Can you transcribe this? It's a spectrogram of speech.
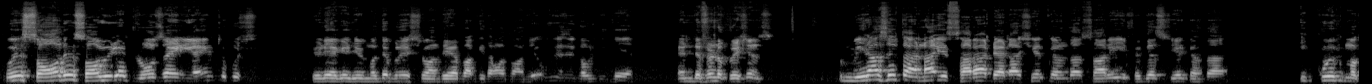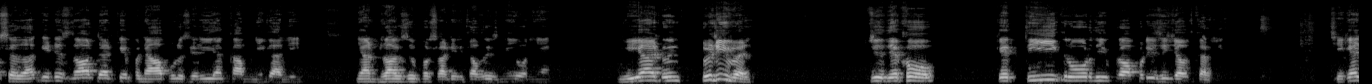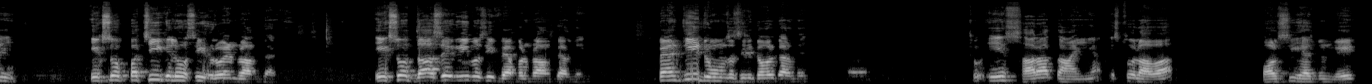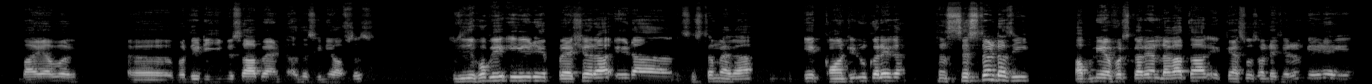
ਕੋਈ 100 ਦੇ 100 ਵੀ ਜਿਹੜੇ ਡਰੋਨਸ ਆਏ ਨਹੀਂ ਆਏ। 'ਚੋਂ ਕੁਝ ਜਿਹੜੇ ਹੈਗੇ ਜਿਵੇਂ ਮੱਧ ਪ੍ਰਦੇਸ਼ ਤੋਂ ਆਉਂਦੇ ਆ ਬਾਕੀ ਥਾਵਾਂ ਤੋਂ ਆਉਂਦੇ ਆ ਉਹ ਵੀ ਅਸੀਂ ਰਿਕਵਰ ਕੀਤੇ ਆ। ਇਨ ਡਿਫਰੈਂਟ ਆਪਰੇਸ਼ਨਸ ਮੇਰਾ ਸਿਰ ਤੁਹਾਡਾ ਇਹ ਸਾਰਾ ਡਾਟਾ ਸ਼ੇਅਰ ਕਰਨ ਦਾ ਸਾਰੀ ਫਿਗਰਸ ਸ਼ੇਅਰ ਕਰਨ ਦਾ। ਇੱਕੋ ਇੱਕ ਮਕਸਦ ਆ ਕਿ ਇਟ ਇਜ਼ ਨਾਟ ਦੈਟ ਕਿ ਪੰਜਾਬ ਪੁਲਿਸ ਜਿਹੜੀ ਆ ਕੰਮ ਨਹੀਂ ਕਰ ਰਹੀ। ਜਾਂ ਡਰੱਗਸ ਉੱਪਰ ਸਾਡੀ ਰਿਕਵਰੀਜ਼ ਨਹੀਂ ਹੋ ਰਹੀਆਂ। We are doing pretty well ਤੁਸੀਂ ਦੇਖੋ ਕਿ 30 ਕਰੋੜ ਦੀ ਪ੍ਰਾਪਰਟੀ ਅਸੀਂ ਜ਼ਬਤ ਕਰ ਲਈ। ਠੀਕ ਹੈ ਜੀ? 125 ਕਿਲੋ ਅਸੀਂ ਹੈਰੋਇਨ ਬਰਾਮਦ ਕਰ ਲਈ। 110 ਦੇ ਕਰੀਬ ਅਸੀਂ ਵੈਪਨ ਬਰਾਮਦ ਕਰ ਲਏ। 35 ਡਰੋਨਸ ਅਸੀਂ ਰਿਕਵਰ ਕਰ ਲਏ। ਸੋ ਇਹ ਸਾਰਾ ਤਾਂ ਹੀ ਆ। ਇਸ ਤੋਂ ਇਲਾਵਾ policy has been made by our worthy DGP Sahib and other senior officers ਤੁਸੀਂ ਦੇਖੋਗੇ ਇਹ ਜਿਹੜੇ ਪ੍ਰੈਸ਼ਰ ਆ ਇਹ ਜਿਹੜਾ ਸਿਸਟਮ ਹੈਗਾ ਇਹ ਕੰਟੀਨਿਊ ਕਰੇਗਾ ਕੰਸਿਸਟੈਂਟ ਅਸੀਂ ਆਪਣੀ ਐਫਰਟਸ ਕਰ ਰਹੇ ਹਾਂ ਲਗਾਤਾਰ ਇਹ ਕੈਸੋ ਸਾਡੇ ਚੱਲਣਗੇ ਜਿਹੜੇ ਹੈਗੇ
